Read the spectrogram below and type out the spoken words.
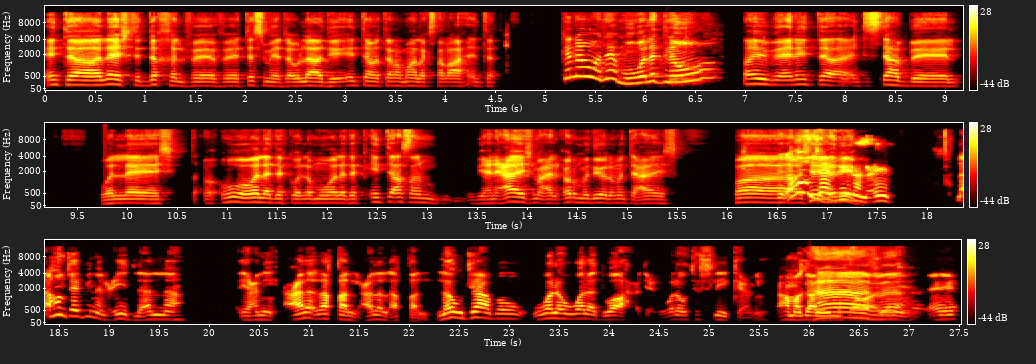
أنت ليش تتدخل في في تسمية أولادي؟ أنت ترى مالك صلاح أنت قال هو ليه؟ مو ولدنا هو؟ طيب يعني أنت تستهبل ولا إيش؟ هو ولدك ولا مو ولدك؟ أنت أصلا يعني عايش مع الحرمة دي ولا ما أنت عايش؟ هم جايبين غريب. العيد. لا هم جايبين العيد لأنه يعني على الأقل على الأقل لو جابوا ولو ولد واحد يعني ولو تسليك يعني. هم قالوا هذا- يعني إيه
